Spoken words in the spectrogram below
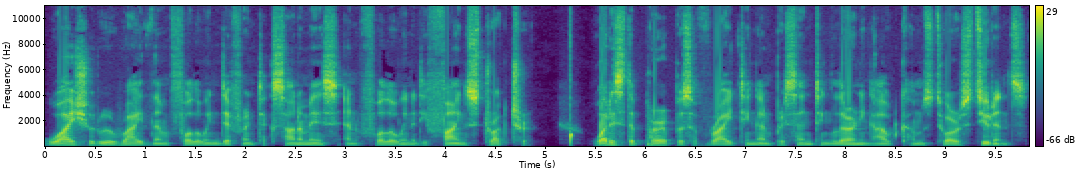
Why should we write them following different taxonomies and following a defined structure? What is the purpose of writing and presenting learning outcomes to our students?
